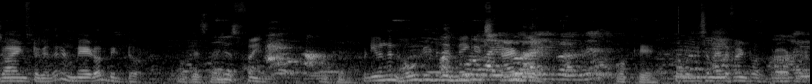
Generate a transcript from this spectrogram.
joined together and made a big door. Okay which sir is fine. okay But even then, how did they make it stand there? okay Probably some elephant was brought. There.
